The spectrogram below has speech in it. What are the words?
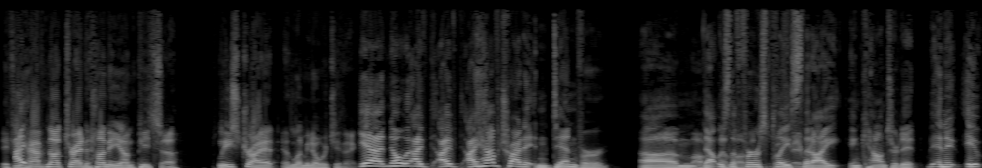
If you I- have not tried honey on pizza, please try it and let me know what you think. Yeah, no, I I I have tried it in Denver. Um, that it. was I the first place that I encountered it, and it, it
